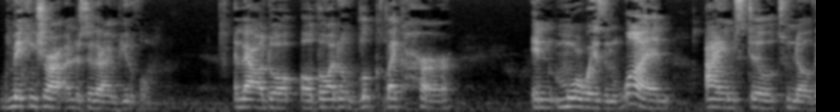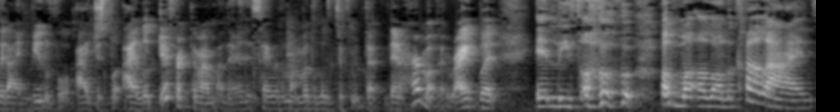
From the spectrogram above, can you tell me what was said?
making sure I understood that I'm beautiful. And that although although I don't look like her in more ways than one, I am still to know that I am beautiful. I just I look different than my mother, and the same with my mother looks different th than her mother, right? But at least along the color lines,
